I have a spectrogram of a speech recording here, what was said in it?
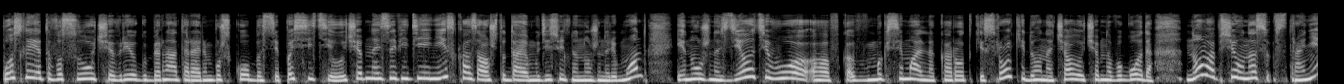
После этого случая в Рио губернатора Оренбургской области области посетил учебное заведение и сказал, что да, ему действительно нужен ремонт, и нужно сделать его э, в, максимально короткие сроки до начала учебного года. Но вообще у нас в стране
